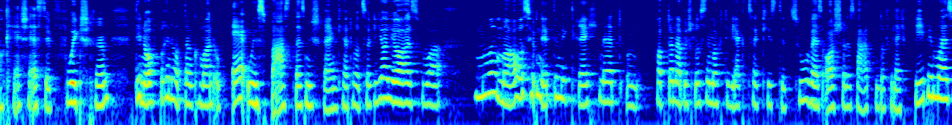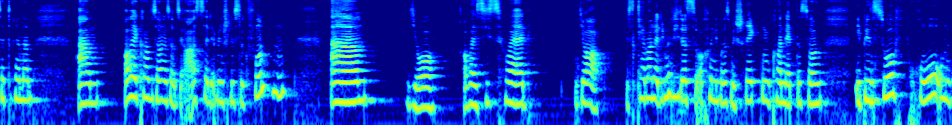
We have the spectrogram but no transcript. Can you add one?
okay, scheiße, voll geschrien. Die Nachbarin hat dann gemeint, ob eh alles passt, weil sie mich schreien gehört hat. Sag ich, ja, ja, es war nur Maus, ich habe nicht damit gerechnet und habe dann auch beschlossen, ich mache die Werkzeugkiste zu, weil es ausschaut, als warten da vielleicht Babymäuse drinnen. Ähm, aber ich kann sagen, es hat sich ausgezahlt, ich habe den Schlüssel gefunden. Ähm, ja, aber es ist halt, ja, es kommen halt immer wieder Sachen, die was mich schrecken. Kann nicht sagen, ich bin so froh und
